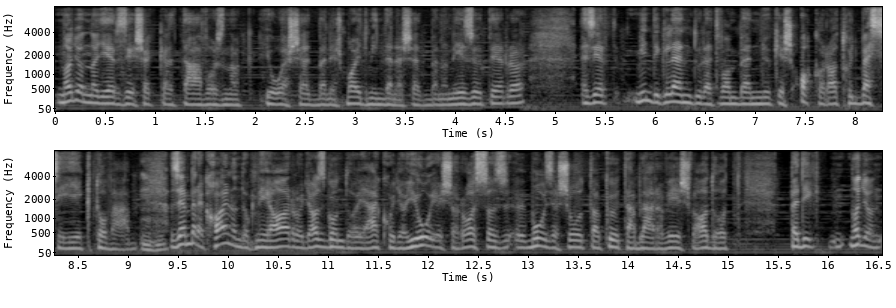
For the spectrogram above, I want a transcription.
nagyon nagy érzésekkel távoznak jó esetben, és majd minden esetben a nézőtérről, ezért mindig lendület van bennük, és akarat, hogy beszéljék tovább. Uh-huh. Az emberek hajlandók néha arra, hogy azt gondolják, hogy a jó és a rossz az Mózes óta a kőtáblára vésve adott, pedig nagyon,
